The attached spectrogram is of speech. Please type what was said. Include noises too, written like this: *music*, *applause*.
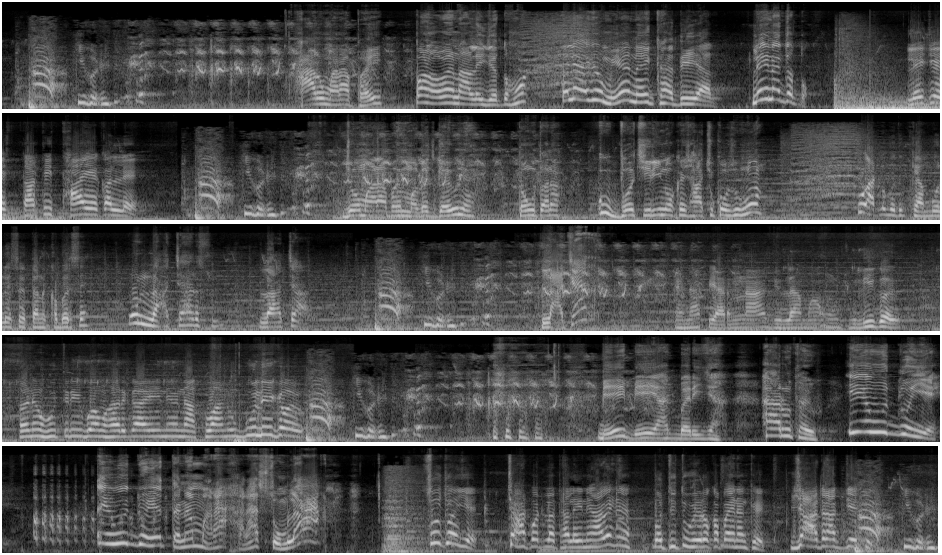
સારું મારા ભાઈ પણ હવે ના લઈ જતો હો. એટલે હજુ મેં નહીં ખાધી યાર. લઈ ના જતો. લેજે તારથી થાય એક લે જો મારા ભાઈ મગજ ગયું ને તો હું તને ઊભો ચીરી નોખે સાચું કહું છું હો. તું આટલું બધું કેમ બોલે છે તને ખબર છે? હું લાચાર છું. લાચાર. લાચાર? એના પ્યારના ઝૂલામાં હું ઝૂલી ગયો અને હુતરી બમ હરકાઈને નાખવાનું ભૂલી ગયો. બે બે યાદ બરી જા. સારું થયું. એવું જ જોઈએ. એવું જ જોઈએ તને મારા હારા સોમલા. શું જોઈએ? ચાર પટલઠા લઈને આવે ને બધી તું વેરો કપાઈ નાખે. યાદ રાખજે તું.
